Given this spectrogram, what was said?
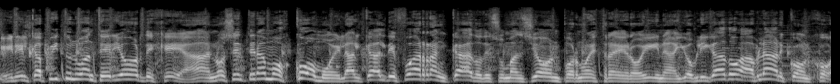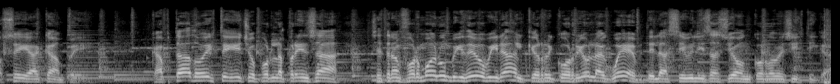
En el capítulo anterior de GEA nos enteramos cómo el alcalde fue arrancado de su mansión por nuestra heroína y obligado a hablar con José Acampe. Captado este hecho por la prensa, se transformó en un video viral que recorrió la web de la civilización cordobesística.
